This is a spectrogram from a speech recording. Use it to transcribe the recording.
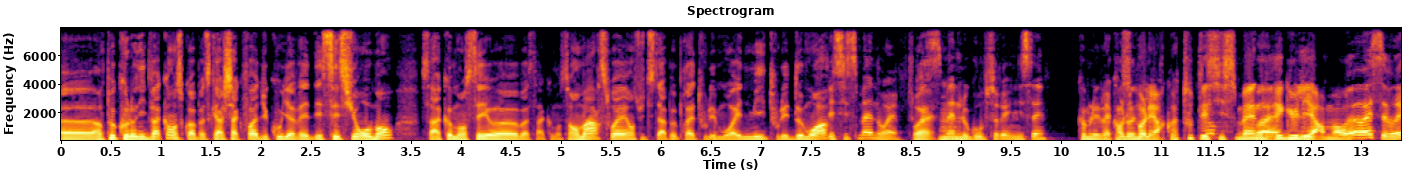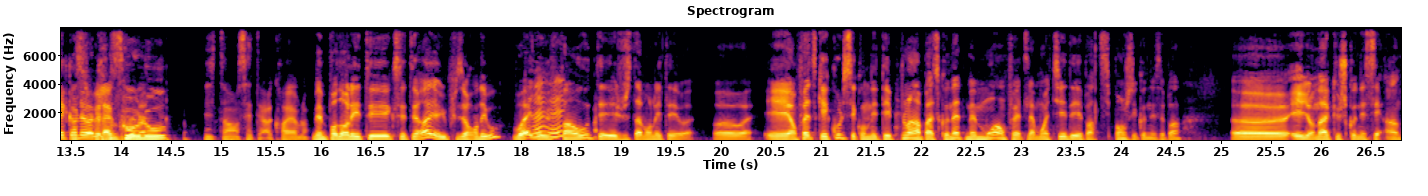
Euh, un peu colonie de vacances, quoi, parce qu'à chaque fois, du coup, il y avait des sessions au Mans. Ça a commencé, euh, bah, ça a commencé en mars, ouais. Ensuite, c'était à peu près tous les mois et demi, tous les deux mois. Les six semaines, ouais. Les semaines, Mhm. le groupe se réunissait. Comme les La vacances colonie. scolaires, quoi. Toutes les six semaines, Ouais. régulièrement. Ouais, ouais, c'est vrai. On Comme se les fait la vacances scolaires. colo. Putain, c'était incroyable. Même pendant l'été, etc. Il y a eu plusieurs rendez-vous? Ouais, il y a eu ouais. fin août et juste avant l'été, ouais. Ouais, ouais. Et en fait, ce qui est cool, c'est qu'on était plein à pas se connaître. Même moi, en fait, la moitié des participants, je les connaissais pas. Euh, et il y en a que je connaissais un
